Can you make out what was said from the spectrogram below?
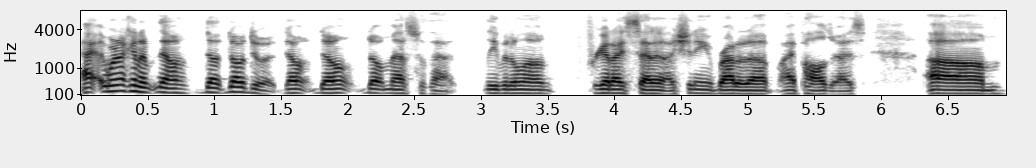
I, we're not gonna no don't, don't do it. Don't don't don't mess with that. Leave it alone. Forget i said it. I shouldn't even brought it up. I apologize. Um,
